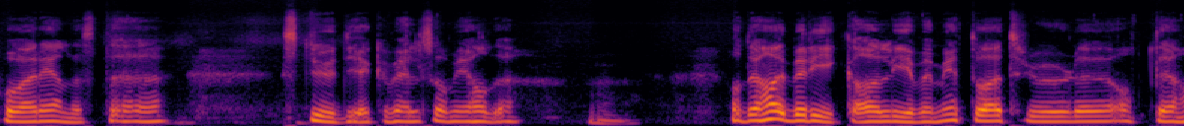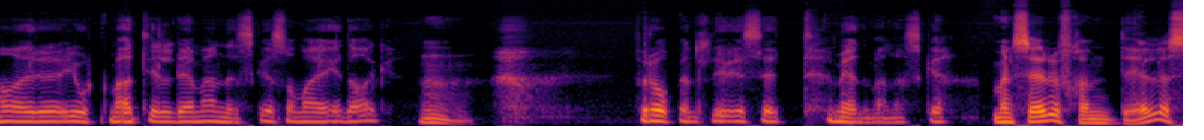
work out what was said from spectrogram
på hver eneste studiekveld som vi hadde. Og det har berika livet mitt, og jeg tror det, at det har gjort meg til det mennesket som jeg er i dag. Mm. Forhåpentligvis et medmenneske. Men så er du fremdeles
